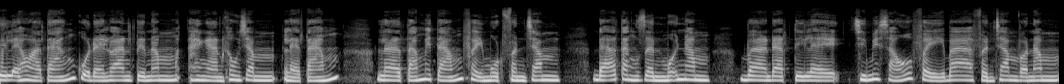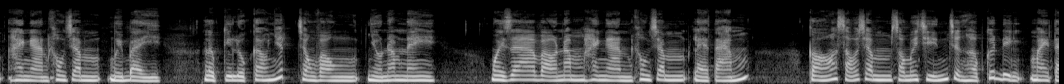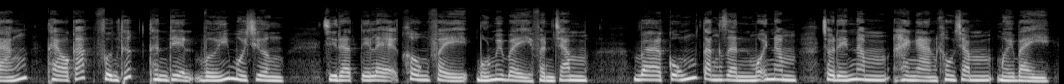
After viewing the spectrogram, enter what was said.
tỷ lệ hỏa táng của Đài Loan từ năm 2008 là 88,1%, đã tăng dần mỗi năm và đạt tỷ lệ 96,3% vào năm 2017, lập kỷ lục cao nhất trong vòng nhiều năm nay. Ngoài ra vào năm 2008, có 669 trường hợp quyết định mai táng theo các phương thức thân thiện với môi trường, chỉ đạt tỷ lệ 0,47% và cũng tăng dần mỗi năm cho đến năm 2017.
